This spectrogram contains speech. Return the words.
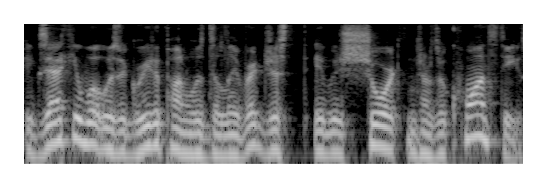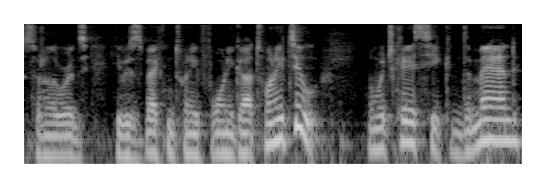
exactly what was agreed upon was delivered. Just it was short in terms of quantity. So in other words, he was expecting 24 and he got 22. In which case, he can demand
